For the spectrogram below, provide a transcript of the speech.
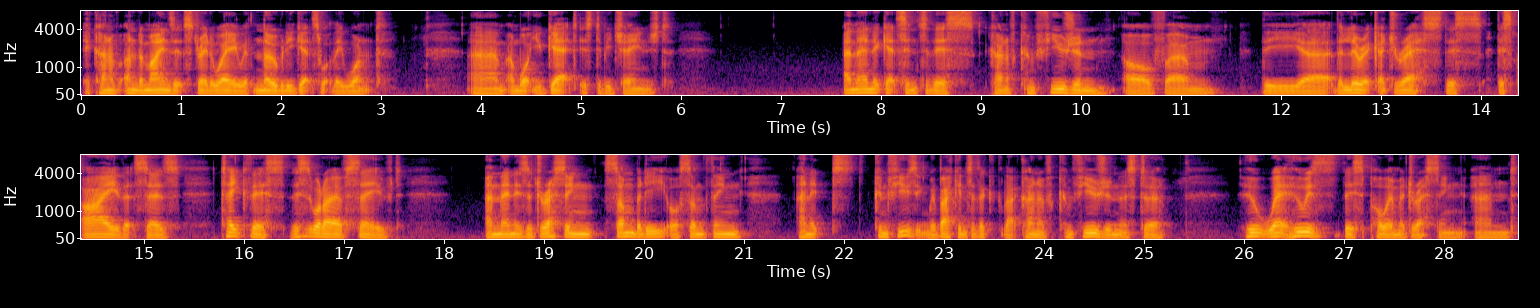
It kind of undermines it straight away with nobody gets what they want, um, and what you get is to be changed. And then it gets into this kind of confusion of um, the uh, the lyric address. This this I that says, "Take this. This is what I have saved," and then is addressing somebody or something, and it's confusing. We're back into the, that kind of confusion as to who where who is this poem addressing and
